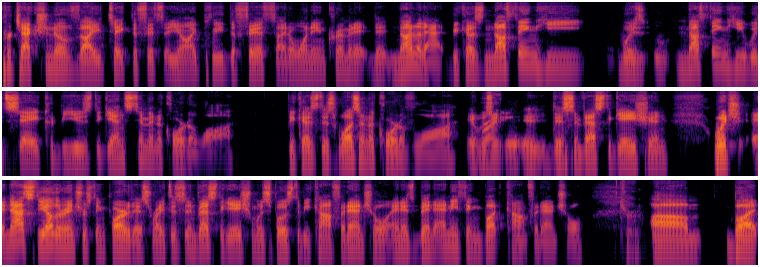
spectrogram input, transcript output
protection of I take the fifth, you know, I plead the fifth. I don't want to incriminate none of that because nothing he was nothing he would say could be used against him in a court of law because this wasn't a court of law. It was right. it, this investigation, which, and that's the other interesting part of this, right? This investigation was supposed to be confidential and it's been anything but confidential. True. Um, but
